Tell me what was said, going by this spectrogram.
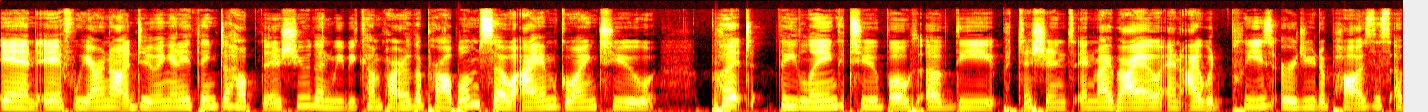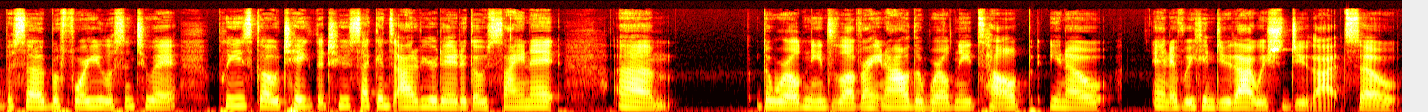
And if we are not doing anything to help the issue, then we become part of the problem. So I am going to put the link to both of the petitions in my bio. And I would please urge you to pause this episode before you listen to it. Please go take the two seconds out of your day to go sign it. Um, the world needs love right now. The world needs help, you know, and if we can do that, we should do that. So,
